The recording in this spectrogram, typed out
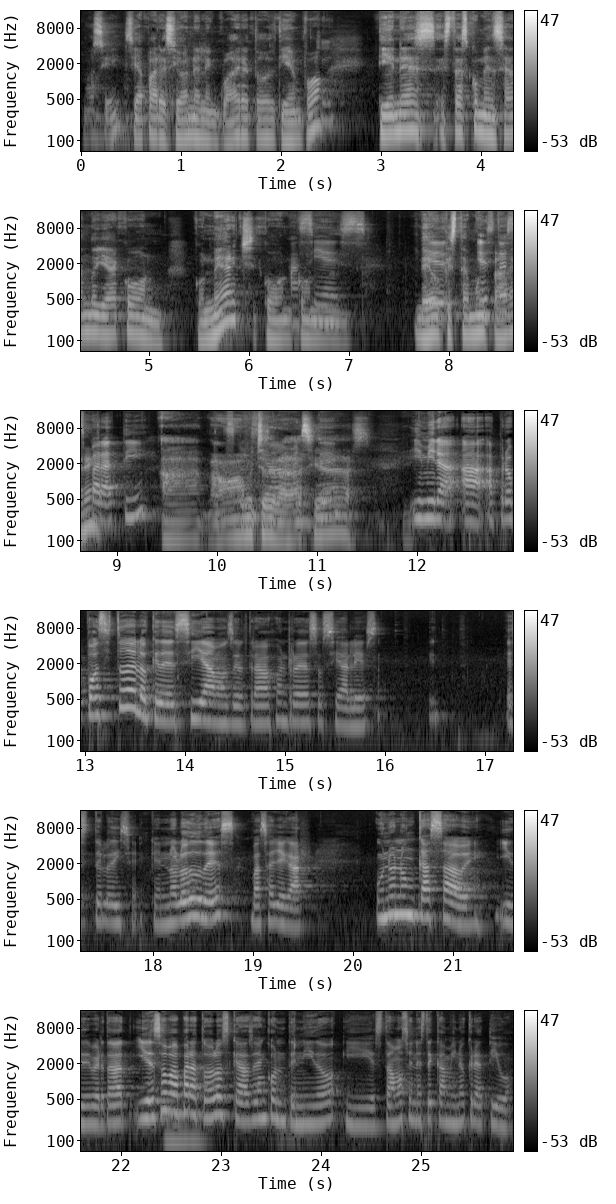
no, sí, si apareció en el encuadre todo el tiempo. Tienes, estás comenzando ya con, con merch, con... Así es. Veo que está muy padre. Este es para ti. Ah, muchas gracias. Y mira, a, propósito de lo que decíamos del trabajo en redes sociales, este lo dice, que no lo dudes, vas a llegar. Uno nunca sabe, y de verdad, y eso va para todos los que hacen contenido y estamos en este camino creativo.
